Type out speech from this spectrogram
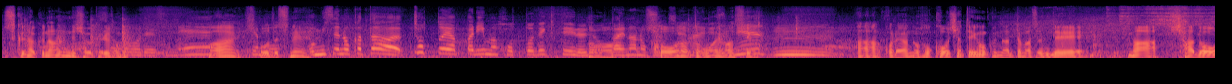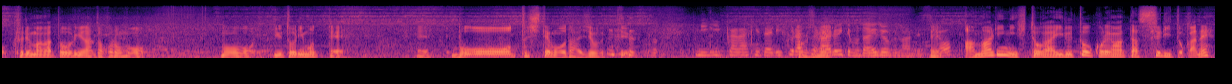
少なくなるんでしょうけれども。そうですね。はいもそうですね。お店の方はちょっとやっぱり今ほっとできている状態なのかもしれないですね。あそうだと思いますよ。うん。あーこれあの歩行者天国になってますんでまあ車道車が通るようなところももうゆとり持ってえぼーっとしても大丈夫っていう。右から左ふらふら歩いても大丈夫なんですえよあまりに人がいるとこれがまたスリとかね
